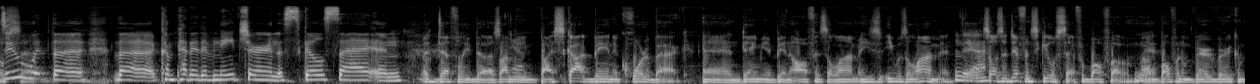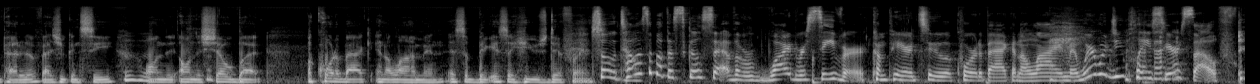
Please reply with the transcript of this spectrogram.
do set. with the the competitive nature and the skill set. And It definitely does. I Yeah. mean, by Scott being a quarterback and Damien being an offensive lineman, he's, he was a lineman. Yeah. So it's a different skill set for both of them. Yeah. Um, both of them very, very competitive, as you can see on the on the show. But a quarterback and a lineman, it's a big, it's a huge difference. so, tell us about the skill set of a wide receiver compared to a quarterback and a lineman. Where would you place yourself?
